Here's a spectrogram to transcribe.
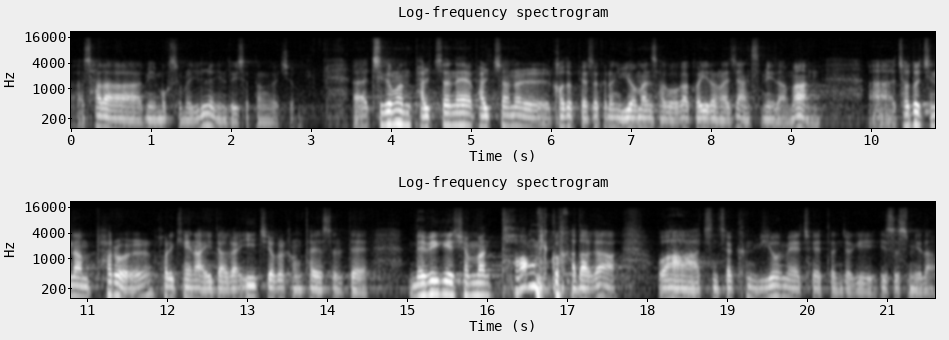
어, 사람이 목숨을 잃는 일도 있었던 거죠. 아, 지금은 발전에 발전을 거듭해서 그런 위험한 사고가 거의 일어나지 않습니다만 아, 저도 지난 8월 허리케인 아이다가 이 지역을 강타했을 때 내비게이션만 턱 믿고 가다가 와 진짜 큰 위험에 처했던 적이 있었습니다.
